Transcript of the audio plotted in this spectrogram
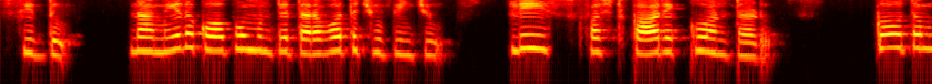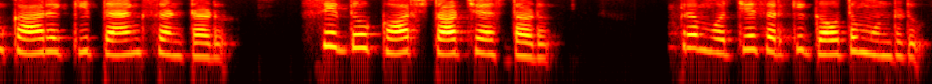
సిద్ధు నా మీద కోపం ఉంటే తర్వాత చూపించు. ప్లీజ్ ఫస్ట్ కార్ ఎక్కు అంటాడు. గౌతమ్ కార్ ఎక్కి థ్యాంక్స్ అంటాడు. సిద్ధు కార్ స్టార్ట్ చేస్తాడు. విక్రమ్ వచ్చేసరికి గౌతమ్ ఉండడు.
